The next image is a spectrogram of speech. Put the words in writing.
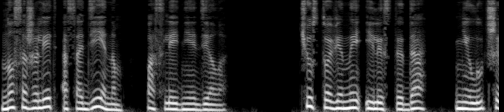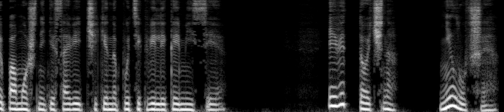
«Но сожалеть о содеянном — последнее дело. Чувство вины или стыда — не лучшие помощники-советчики на пути к великой миссии». И ведь точно, не лучшие.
